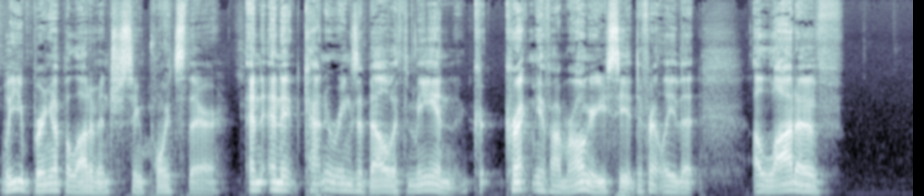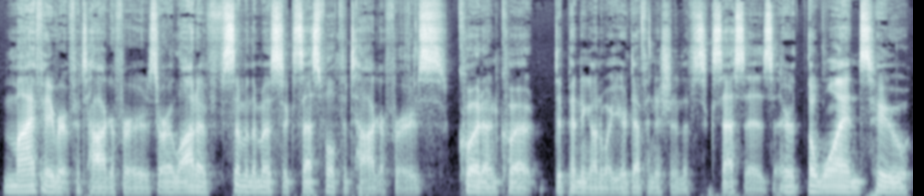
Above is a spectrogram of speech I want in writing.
Well, you bring up a lot of interesting points there. And, and it kind of rings a bell with me. And correct me if I'm wrong or you see it differently that a lot of my favorite photographers or a lot of some of the most successful photographers, quote unquote, depending on what your definition of success is, are the ones who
